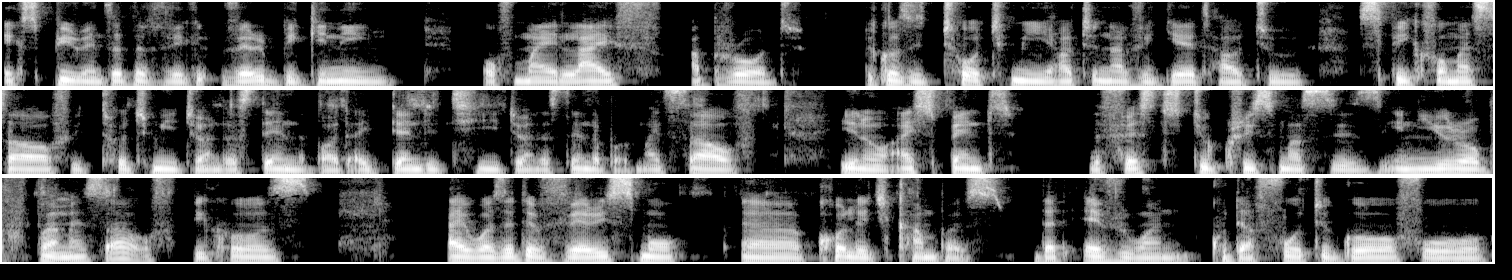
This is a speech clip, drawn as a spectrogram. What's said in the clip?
experience at the very beginning of my life abroad because it taught me how to navigate, how to speak for myself. It taught me to understand about identity, to understand about myself. You know, I spent the first two Christmases in Europe by myself because I was at a very small uh, college campus that everyone could afford to go for,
